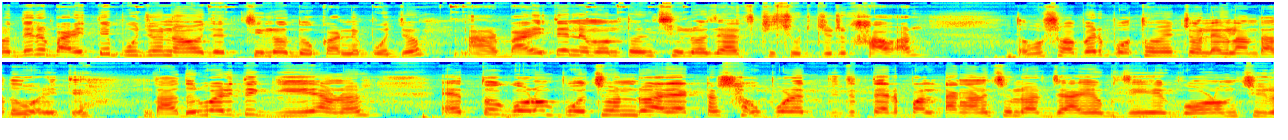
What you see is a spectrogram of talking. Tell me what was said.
ওদের বাড়িতে পুজো না, ওদের ছিল দোকানে পুজো। আর বাড়িতে নেমন্তন্ন ছিল যা খিচুড়ি টিচুড়ি খাওয়ার। তো সবের প্রথমে চলে গেলাম দাদুর বাড়িতে। দাদুর বাড়িতে গিয়ে আমরা এত গরম প্রচণ্ড, আর একটা উপরে তেরপাল টাঙানো ছিল। আর যাই হোক, যে গরম ছিল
